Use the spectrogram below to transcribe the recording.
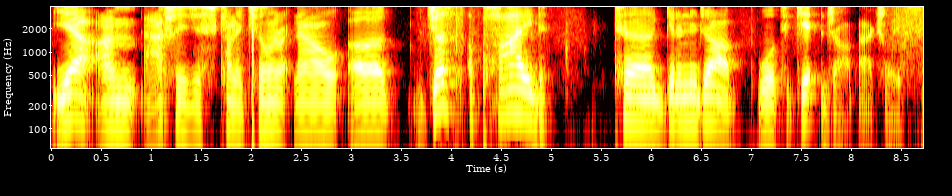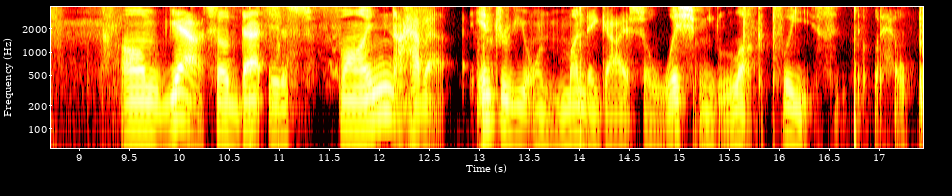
yeah, I'm actually just kind of chilling right now. Uh, just applied to get a new job. Well, to get a job actually. Um, yeah, so that is fun. I have an interview on Monday, guys. So wish me luck, please. It would help.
